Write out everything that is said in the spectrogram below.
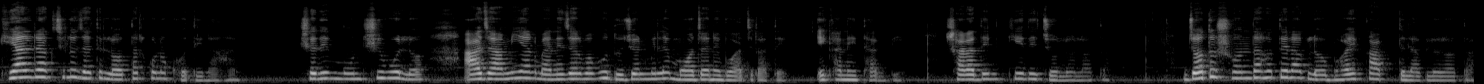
খেয়াল রাখছিল যাতে লতার কোনো ক্ষতি না হয়। সেদিন মুন্সি বলল, আজ আমি আর ম্যানেজারবাবু দুজন মিলে মজা নেব আজ রাতে। এখানেই থাকবি। সারাদিন কেঁদে চলল লতা। যত সন্ধ্যা হতে লাগল, ভয়ে কাঁপতে লাগল লতা।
